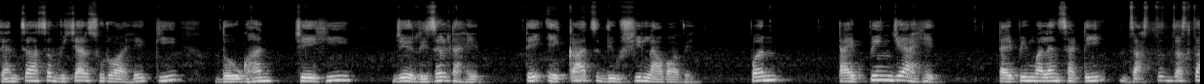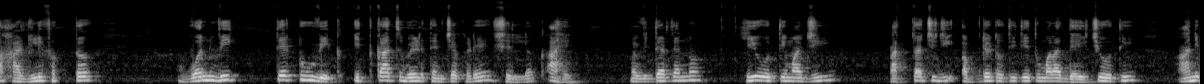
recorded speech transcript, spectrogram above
त्यांचा असा विचार सुरू आहे की दोघांचेही जे रिझल्ट आहेत ते एकाच दिवशी लावावेत. पण टायपिंग जे आहेत टायपिंगवाल्यांसाठी जास्तीत जास्त हार्डली फक्त वन वीक ते टू वीक इतकाच वेळ त्यांच्याकडे शिल्लक आहे. मग विद्यार्थ्यांनो ही होती माझी आत्ताची जी अपडेट होती ती तुम्हाला द्यायची होती. आणि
